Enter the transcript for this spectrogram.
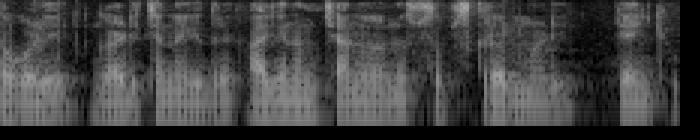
ತಗೊಳ್ಳಿ. ಗಾಡಿ ಚೆನ್ನಾಗಿದ್ದರೆ ಹಾಗೆ ನಮ್ಮ ಚಾನಲನ್ನು ಸಬ್ಸ್ಕ್ರೈಬ್ ಮಾಡಿ. ಥ್ಯಾಂಕ್ ಯು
